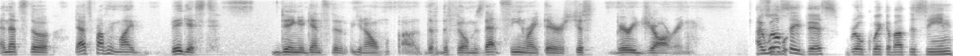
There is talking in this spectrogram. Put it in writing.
And that's the, that's probably my biggest ding against the, you know, uh, the, the film is that scene right there is just very jarring. I will say this real quick about this scene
